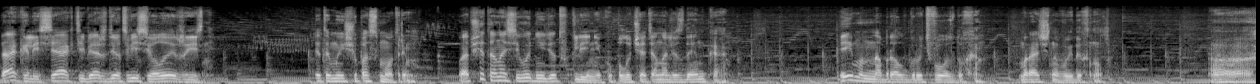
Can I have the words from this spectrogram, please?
Так или сяк тебя ждет веселая жизнь. Это мы еще посмотрим. Вообще-то она сегодня идет в клинику получать анализ ДНК. Эймон набрал в грудь воздуха. Мрачно выдохнул. Ох,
